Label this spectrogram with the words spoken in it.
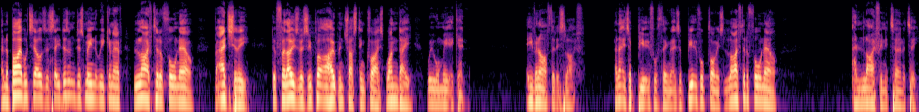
And the Bible tells us that it doesn't just mean that we can have life to the full now, but actually that for those of us who put our hope and trust in Christ, one day we will meet again, even after this life. And that is a beautiful thing. That is a beautiful promise. Life to the full now and life in eternity.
